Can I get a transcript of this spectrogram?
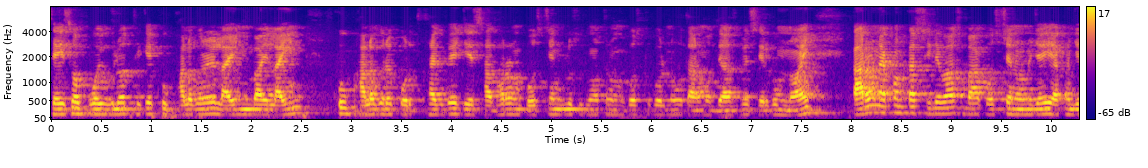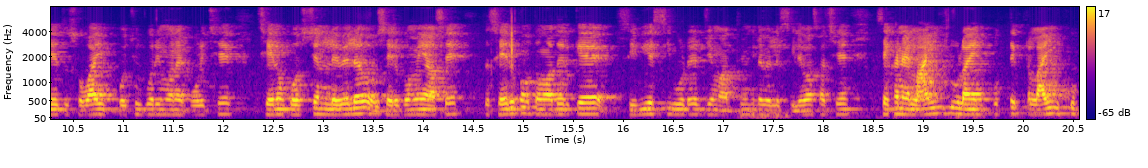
সেই সব বইগুলোর থেকে খুব ভালো করে লাইন বাই লাইন খুব ভালো করে পড়তে থাকবে যে সাধারণ কোশ্চেনগুলো শুধুমাত্র মুখস্থ করে নেব, তার মধ্যে আসবে সেরকম নয়। কারণ এখনকার সিলেবাস বা কোশ্চেন অনুযায়ী এখন যেহেতু সবাই প্রচুর পরিমাণে পড়ছে, সেরকম কোশ্চেন লেভেলেও সেরকমই আসে। তো সেরকম তোমাদেরকে সিবিএসসি বোর্ডের যে মাধ্যমিক লেভেলের সিলেবাস আছে, সেখানে লাইন টু লাইন প্রত্যেকটা লাইন খুব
